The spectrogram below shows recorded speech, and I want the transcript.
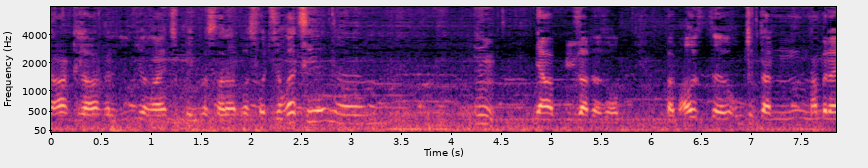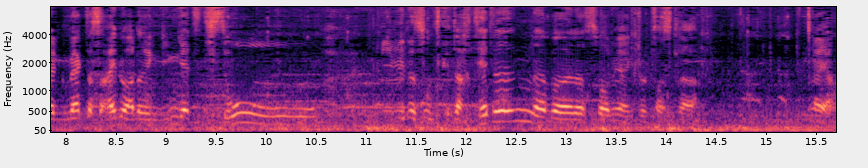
da, klare Linie reinzubringen. Was, war da, was wollte ich noch erzählen? Ähm, hm, ja, wie gesagt, also beim Aus, äh, Umzug dann haben wir dann gemerkt, das eine oder andere ging jetzt nicht so, wie wir das uns gedacht hätten, aber das war mir eigentlich schon fast klar. Naja.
